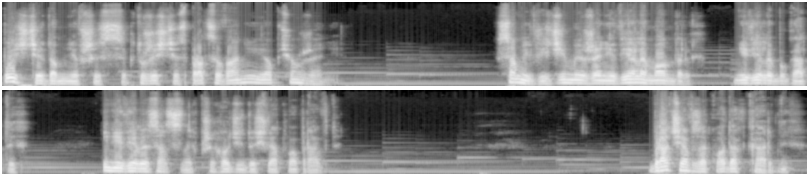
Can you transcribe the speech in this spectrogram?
Pójdźcie do mnie wszyscy, którzyście spracowani i obciążeni. Sami widzimy, że niewiele mądrych, niewiele bogatych i niewiele zacnych przychodzi do światła prawdy. Bracia w zakładach karnych.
